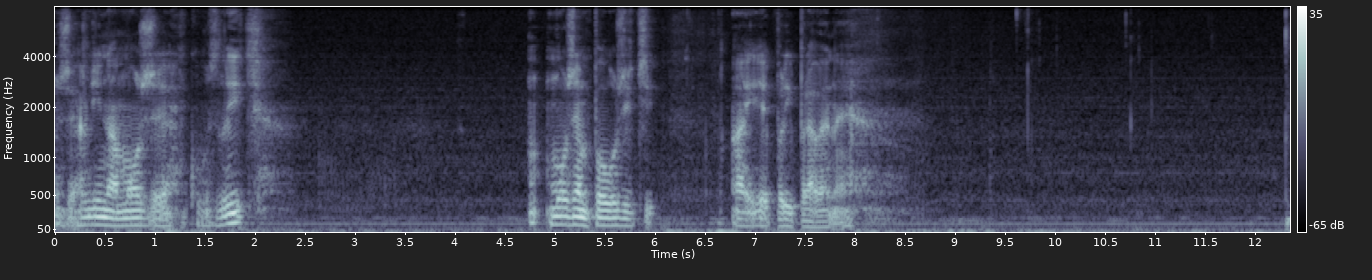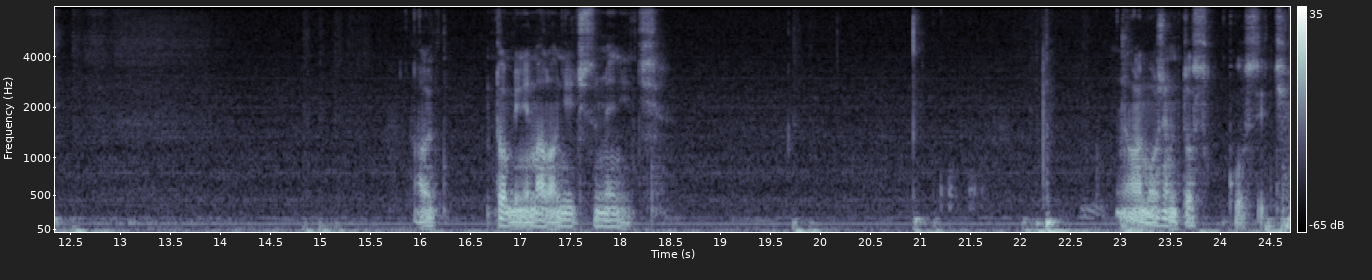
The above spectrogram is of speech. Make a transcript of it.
že hrdina môže kúzliť, môžem použiť aj je pripravené. Ale to by nemalo nič zmeniť. No, ale môžem to skúsiť.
